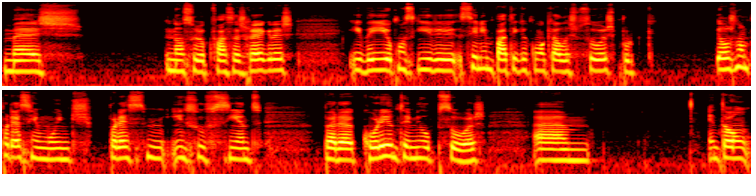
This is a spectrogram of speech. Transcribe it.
mas não sou eu que faço as regras e daí eu conseguir eh, ser empática com aquelas pessoas porque eles não parecem muitos, parece-me insuficiente para 40 mil pessoas. Um, então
